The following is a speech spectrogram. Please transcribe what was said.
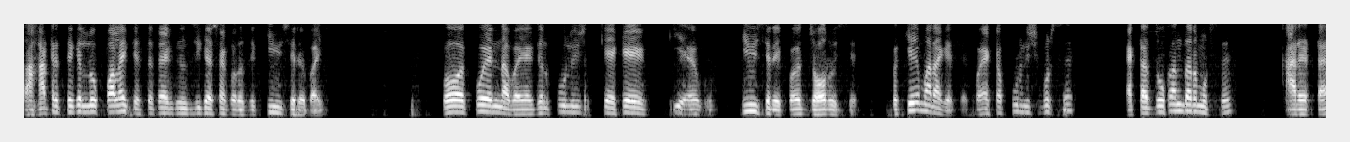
তা হাটের থেকে লোক পালাইতেছে, তা একজন জিজ্ঞাসা করে যে, কি হয়েছে রে ভাই? কয় কোয়েন না ভাই, একজন পুলিশ, কে কে, কি হয়েছে রে? জ্বর হয়েছে কে মারা গেছে? একটা পুলিশ মরছে, একটা দোকানদার মরছে, আর একটা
